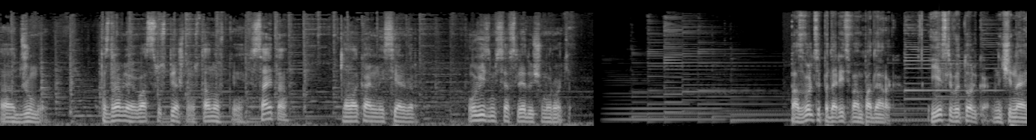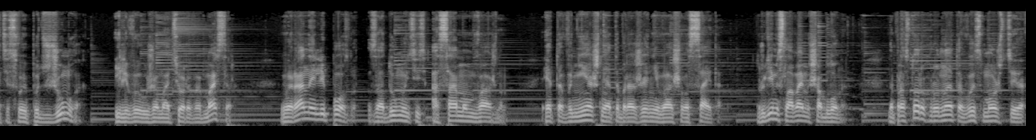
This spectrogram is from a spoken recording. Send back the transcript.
э, Joomla. Поздравляю вас с успешной установкой сайта на локальный сервер. Увидимся в следующем уроке. Позвольте подарить вам подарок. Если вы только начинаете свой путь с Joomla, или вы уже матерый вебмастер, вы рано или поздно задумаетесь о самом важном. Это внешнее отображение вашего сайта. Другими словами, шаблоны. На просторах Рунета вы сможете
